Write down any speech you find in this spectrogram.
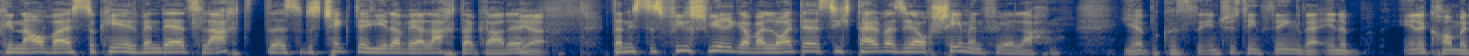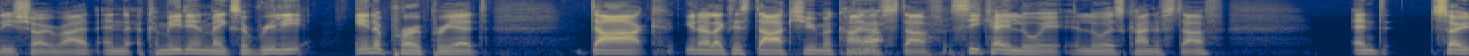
genau weißt, okay, wenn der jetzt lacht, das, das checkt ja jeder, wer lacht da gerade, Ja. dann ist es viel schwieriger, weil Leute sich teilweise auch schämen für ihr Lachen. Yeah, because the interesting thing that in a in a comedy show, right, and a comedian makes a really inappropriate, dark, you know, like this dark humor kind Yeah. of stuff, C.K. Lewis, Lewis kind of stuff, and so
